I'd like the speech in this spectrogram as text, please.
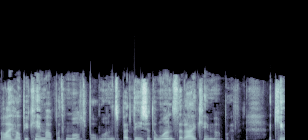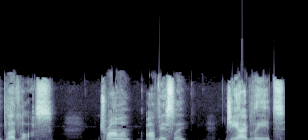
Well, I hope you came up with multiple ones, but these are the ones that I came up with. Acute blood loss, trauma, obviously, GI bleeds,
